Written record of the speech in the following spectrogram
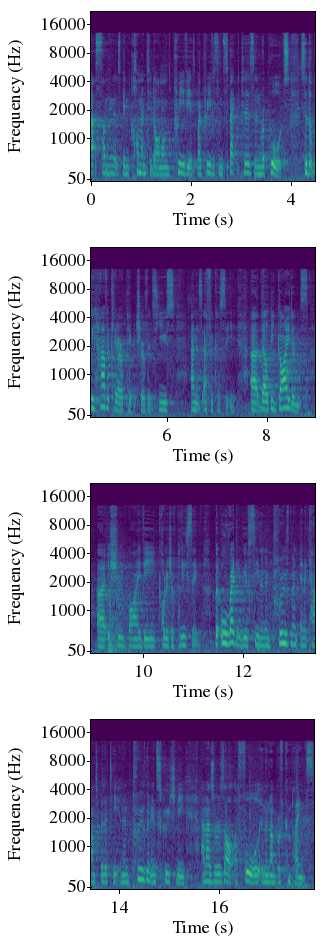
that's something that's been commented on on previous by previous inspectors and reports so that we have a clearer picture of its use and its efficacy. Uh, there'll be guidance uh, issued by the College of Policing, but already we have seen an improvement in accountability, an improvement in scrutiny, and as a result, a fall in the number of complaints.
